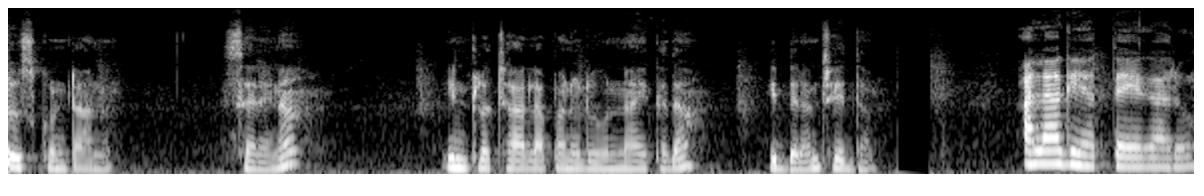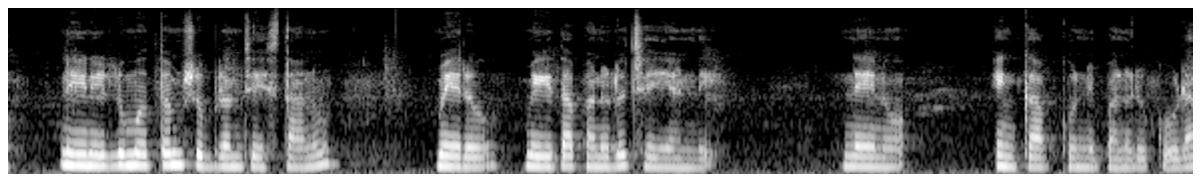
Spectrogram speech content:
చూసుకుంటాను. సరేనా? ఇంట్లో చాలా పనులు ఉన్నాయి కదా ఇద్దరం చేద్దాం. అలాగే అత్తయ్య గారు నేను ఇల్లు మొత్తం శుభ్రం చేస్తాను. మీరు మిగతా పనులు చేయండి. నేను ఇంకా కొన్ని పనులు కూడా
